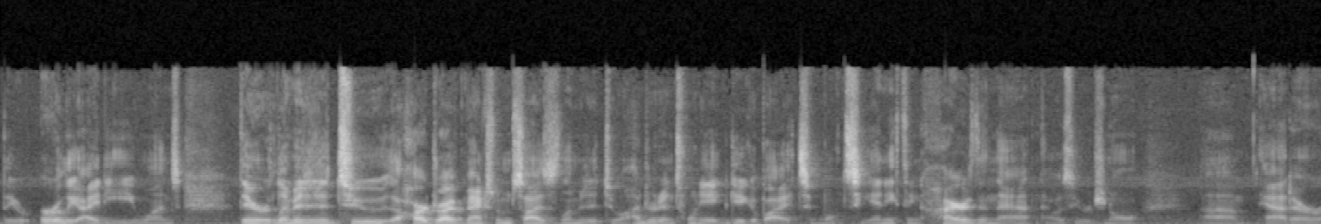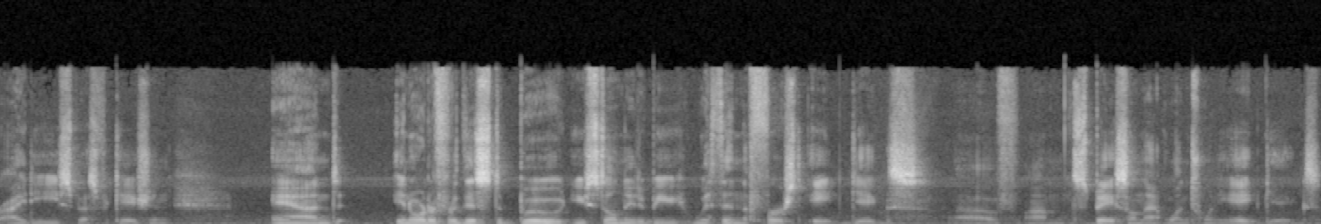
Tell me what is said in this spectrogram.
the early IDE ones, they're limited to the hard drive maximum size is limited to 128 gigabytes, and won't see anything higher than that. That was the original um, ATA or IDE specification and in order for this to boot, you still need to be within the first eight gigs of um, space on that 128 gigs.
